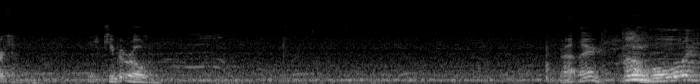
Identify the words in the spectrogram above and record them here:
working. Just keep it rolling. Right there. Oh boy.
